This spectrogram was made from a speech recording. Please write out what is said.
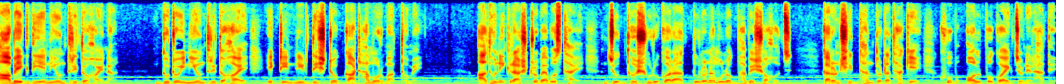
আবেগ দিয়ে নিয়ন্ত্রিত হয় না। দুটোই নিয়ন্ত্রিত হয় একটি নির্দিষ্ট কাঠামোর মাধ্যমে। আধুনিক রাষ্ট্র ব্যবস্থায় যুদ্ধ শুরু করা তুলনামূলকভাবে সহজ, কারণ সিদ্ধান্তটা থাকে খুব অল্প কয়েকজনের হাতে।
